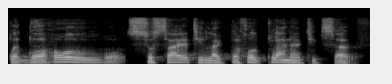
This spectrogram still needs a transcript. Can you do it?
but the whole society, like the whole planet itself.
